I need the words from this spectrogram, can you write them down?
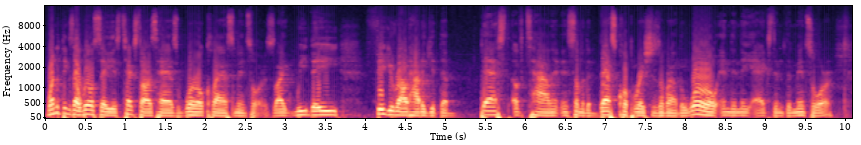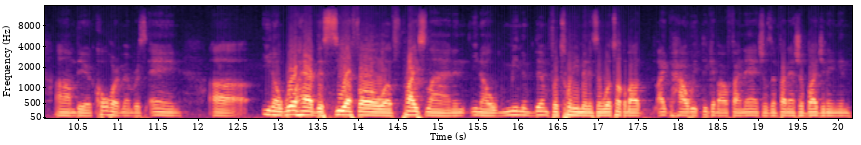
one of the things I will say is Techstars has world class mentors. Like we, they figure out how to get the best of talent in some of the best corporations around the world, and then they ask them to mentor um, their cohort members and uh, you know, we'll have the CFO of Priceline and, you know, meeting them for 20 minutes and we'll talk about like how we think about financials and financial budgeting and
